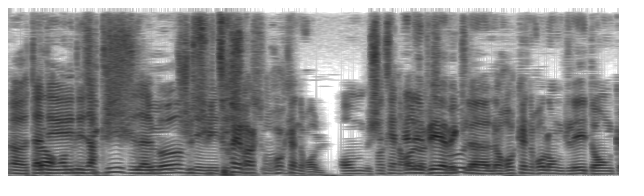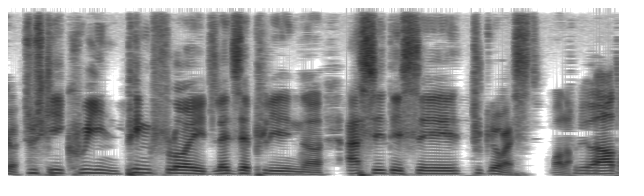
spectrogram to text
euh, t'as Alors, des, en des musique, artistes, je- des albums, Je des, suis des très rock, chansons. rock'n'roll. On- J'ai Rock'n'roll élevé avec la- euh. le rock'n'roll anglais, donc tout ce qui est Queen, Pink Floyd, Led Zeppelin, euh, ACDC, tout le reste. Voilà. Tout le hard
